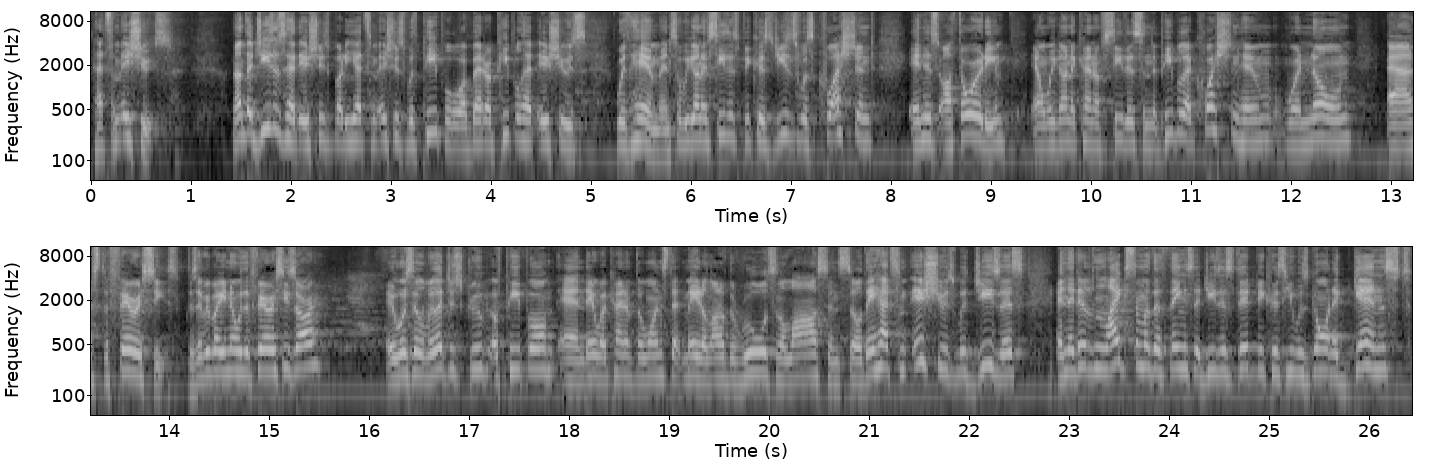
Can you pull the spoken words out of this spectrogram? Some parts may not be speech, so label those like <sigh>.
had some issues. Not that Jesus had issues, but he had some issues with people, or better, people had issues with him. And so we're going to see this because Jesus was questioned in his authority, and we're going to kind of see this. And the people that questioned him were known as the Pharisees. Does everybody know who the Pharisees are? Yes. It was a religious group of people, and they were kind of the ones that made a lot of the rules and the laws. And so they had some issues with Jesus, and they didn't like some of the things that Jesus did because he was going against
